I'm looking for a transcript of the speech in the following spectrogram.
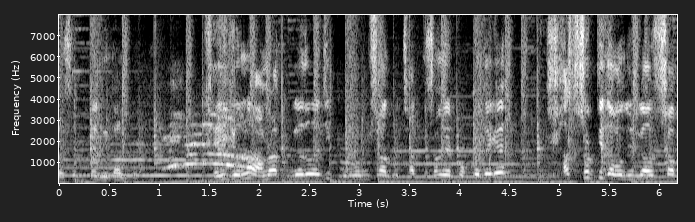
ওষুধকে নিধন করতে। সেই জন্য আমরা তুলে ধরেছি পূর্ব বিশ্বনাথ ছাত্র সংঘের পক্ষ থেকে সাতষট্টিতম দুর্গা উৎসব।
